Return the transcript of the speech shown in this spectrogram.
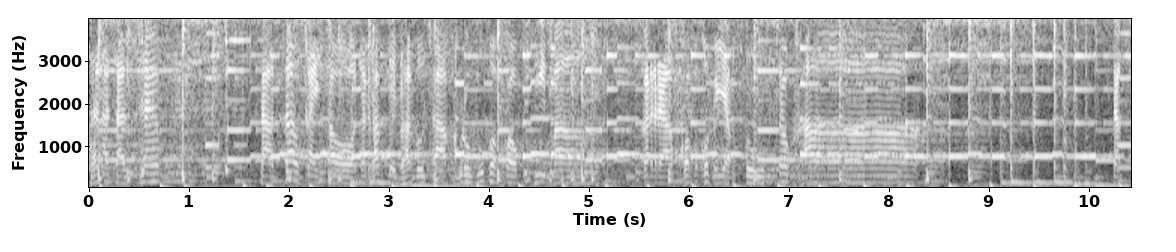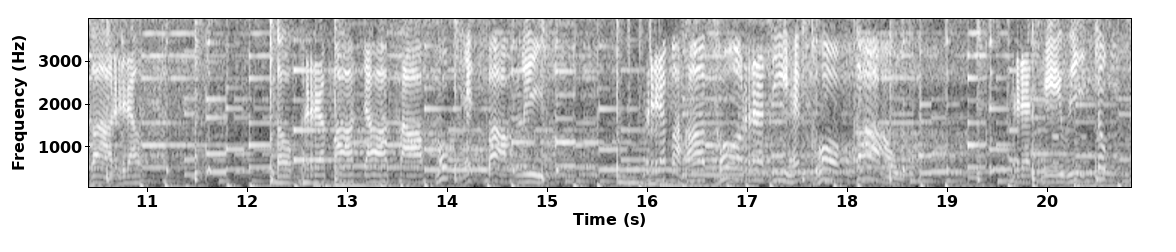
ท่านอาจารย์แชมป์ศาลเจ้าไก่ต่อนะครับเป็นพระบูชาครูผู้ประกอบพิธีมากราบขอบพระคุณไปอย่างสูงเจ้าค่ะสักการะต่อพระมารดาสามพบแห่งบางลีพระมหาธรณีแห่งข้อเก้าพระเทวีจงจ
